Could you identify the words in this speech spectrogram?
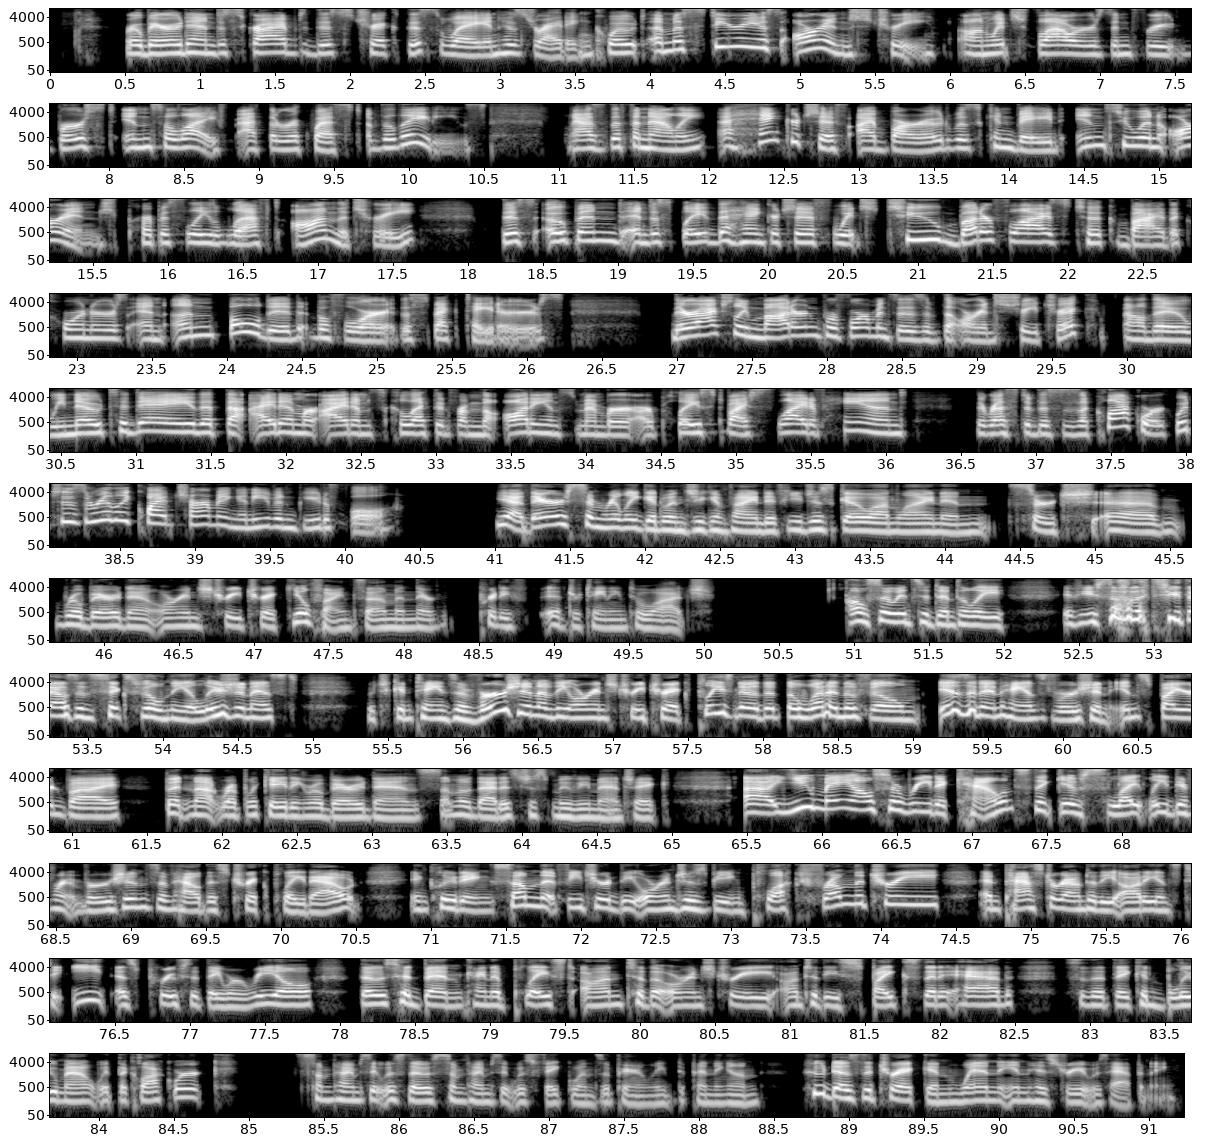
Robert described this trick this way in his writing, quote, a mysterious orange tree on which flowers and fruit burst into life at the request of the ladies. As the finale, a handkerchief I borrowed was conveyed into an orange purposely left on the tree. This opened and displayed the handkerchief, which two butterflies took by the corners and unfolded before the spectators. There are actually modern performances of the orange tree trick, although we know today that the item or items collected from the audience member are placed by sleight of hand. The rest of this is a clockwork, which is really quite charming and even beautiful. Yeah, there are some really good ones you can find if you just go online and search um, Robert orange tree trick. You'll find some, and they're pretty entertaining to watch. Also, incidentally, if you saw the 2006 film The Illusionist, which contains a version of the orange tree trick, please know that the one in the film is an enhanced version inspired by but not replicating Robert Houdin's. Some of that is just movie magic. Uh, you may also read accounts that give slightly different versions of how this trick played out, including some that featured the oranges being plucked from the tree and passed around to the audience to eat as proof that they were real. Those had been kind of placed onto the orange tree, onto these spikes that it had, so that they could bloom out with the clockwork. Sometimes it was those, sometimes it was fake ones, apparently, depending on who does the trick and when in history it was happening.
